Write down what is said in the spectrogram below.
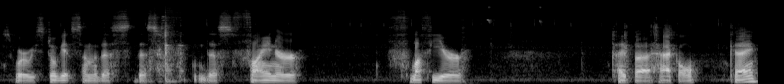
It's where we still get some of this this this finer, fluffier type of hackle. Okay.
